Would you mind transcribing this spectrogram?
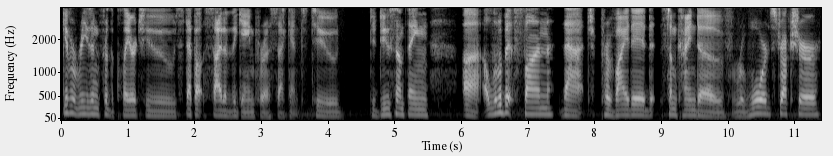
give a reason for the player to step outside of the game for a second, to to do something uh, a little bit fun that provided some kind of reward structure.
